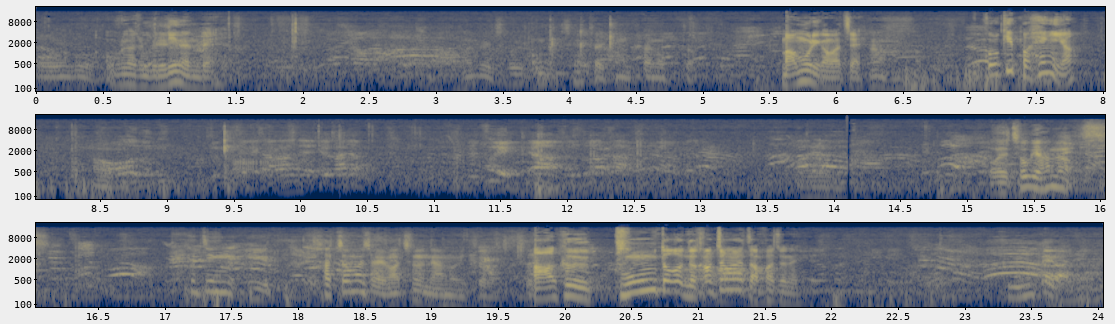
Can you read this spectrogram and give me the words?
오고. 우리가 좀 밀리는데. 아, 근데 저기 진짜 경판 없다. 마무리가 맞지? 어. 골키퍼 행이야? 어. 어, 저기 하면 헤딩 이 타점을 잘 맞추는 애 한 명 있더라. 저- 아, 그붕 떠가 깜짝 놀랐다, 아까 전에. 그 윙백 아니에요?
